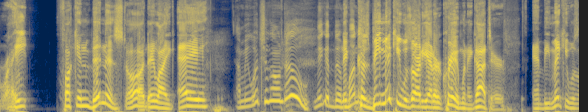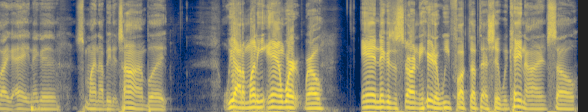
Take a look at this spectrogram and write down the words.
right fucking business, dog. They like, hey, I mean, what you gonna do, nigga? The money. because B Mickey was already at her crib when they got there, and B Mickey was like, hey, nigga, this might not be the time, but we out of money and work, bro. And niggas are starting to hear that we fucked up that shit with K9, so.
